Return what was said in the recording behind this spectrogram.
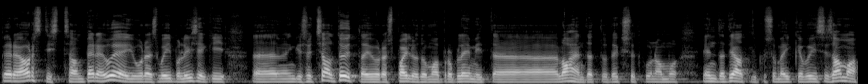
perearstist, saan pereõe juures, võib-olla isegi äh, mingi sotsiaaltöötaja juures paljud oma probleemid äh, lahendatud, eks ju, et kuna mu enda teadlikkus on väike või seesama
